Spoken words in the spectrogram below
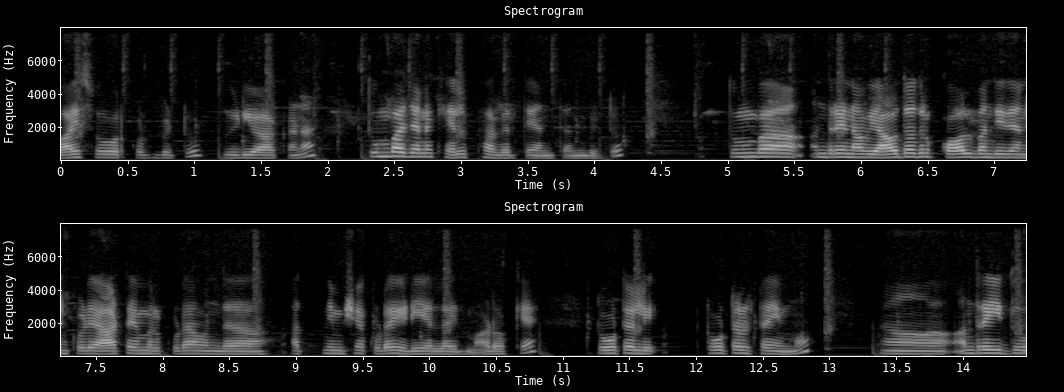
ವಾಯ್ಸ್ ಓವರ್ ಕೊಟ್ಬಿಟ್ಟು ವಿಡಿಯೋ ಹಾಕೋಣ. ತುಂಬ ಜನಕ್ಕೆ ಹೆಲ್ಪ್ ಆಗುತ್ತೆ ಅಂತಂದ್ಬಿಟ್ಟು. ತುಂಬ, ಅಂದರೆ ನಾವು ಯಾವುದಾದ್ರೂ ಕಾಲ್ ಬಂದಿದೆ ಅಂದ್ಕೊಳ್ಳಿ ಆ ಟೈಮಲ್ಲಿ ಕೂಡ ಒಂದು ಹತ್ತು ನಿಮಿಷ ಕೂಡ ಹಿಡಿಯಲ್ಲ ಇದು ಮಾಡೋಕ್ಕೆ ಟೋಟಲಿ ಟೋಟಲ್ ಟೈಮು ಅಂದರೆ ಇದು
